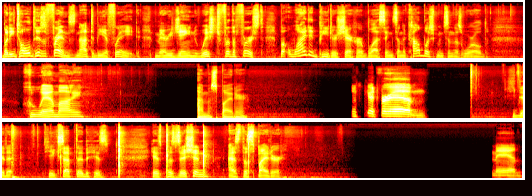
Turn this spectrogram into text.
But he told his friends not to be afraid. Mary Jane wished for the first, but why did Peter share her blessings and accomplishments in this world? Who am I? I'm a spider. Good for him. He did it. He accepted his his position as the spider. Man.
